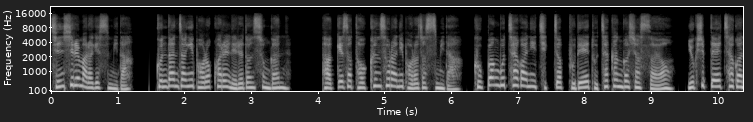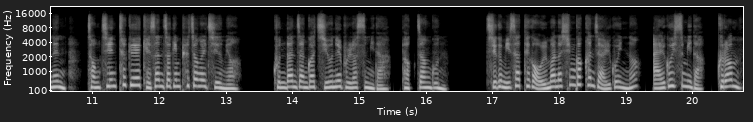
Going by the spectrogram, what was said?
진실을 말하겠습니다. 군단장이 버럭 화를 내려던 순간 밖에서 더 큰 소란이 벌어졌습니다. 국방부 차관이 직접 부대에 도착한 것이었어요. 60대의 차관은 정치인 특유의 계산적인 표정을 지으며 군단장과 지훈을 불렀습니다. 박 장군, 지금 이 사태가 얼마나 심각한지 알고 있나? 알고 있습니다. 그럼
